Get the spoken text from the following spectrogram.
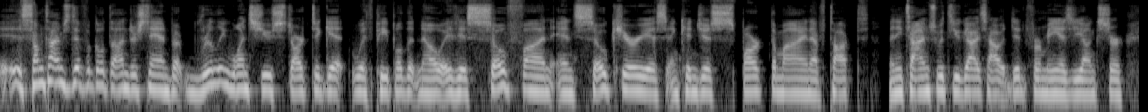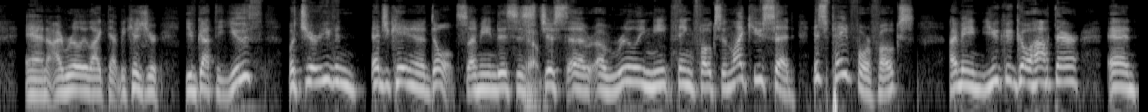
is sometimes difficult to understand, but really once you start to get with people that know it is so fun and so curious and can just spark the mind. I've talked many times with you guys how it did for me as a youngster. And I really like that because you're, you've got the youth, but you're even educating adults. I mean, this is yep. just a, a really neat thing, folks. And like you said, it's paid for, folks. I mean, you could go out there and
